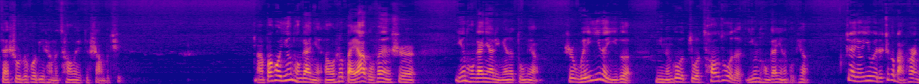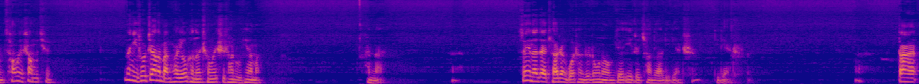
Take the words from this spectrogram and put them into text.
在数字货币上的仓位就上不去啊，包括婴童概念啊，我说百亚股份是婴童概念里面的独苗，是唯一的一个你能够做操作的婴童概念的股票，这也就意味着这个板块你仓位上不去。那你说这样的板块有可能成为市场主线吗？很难所以呢，在调整过程之中呢，我们就一直强调锂电池，锂电池当然。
